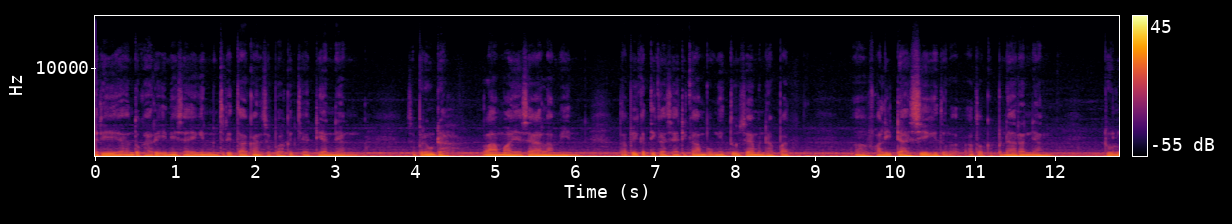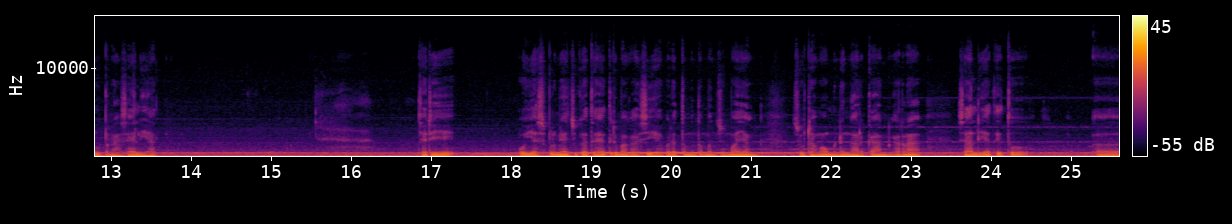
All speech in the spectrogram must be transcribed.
Jadi untuk hari ini saya ingin menceritakan sebuah kejadian yang sebenarnya udah lama ya saya alamin. Tapi ketika saya di kampung itu saya mendapat uh, validasi gitu loh atau kebenaran yang dulu pernah saya lihat. Jadi oh ya sebelumnya juga saya terima kasih ya pada teman-teman semua yang sudah mau mendengarkan karena saya lihat itu uh,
